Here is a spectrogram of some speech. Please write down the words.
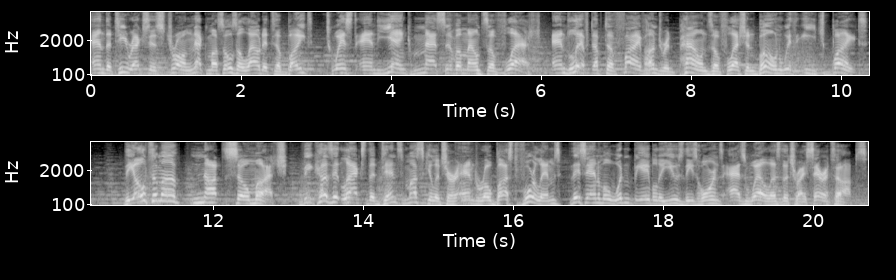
And the T-Rex's strong neck muscles allowed it to bite, twist, and yank massive amounts of flesh, and lift up to 500 pounds of flesh and bone with each bite. The Ultima, not so much. Because it lacks the dense musculature and robust forelimbs, this animal wouldn't be able to use these horns as well as the Triceratops.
